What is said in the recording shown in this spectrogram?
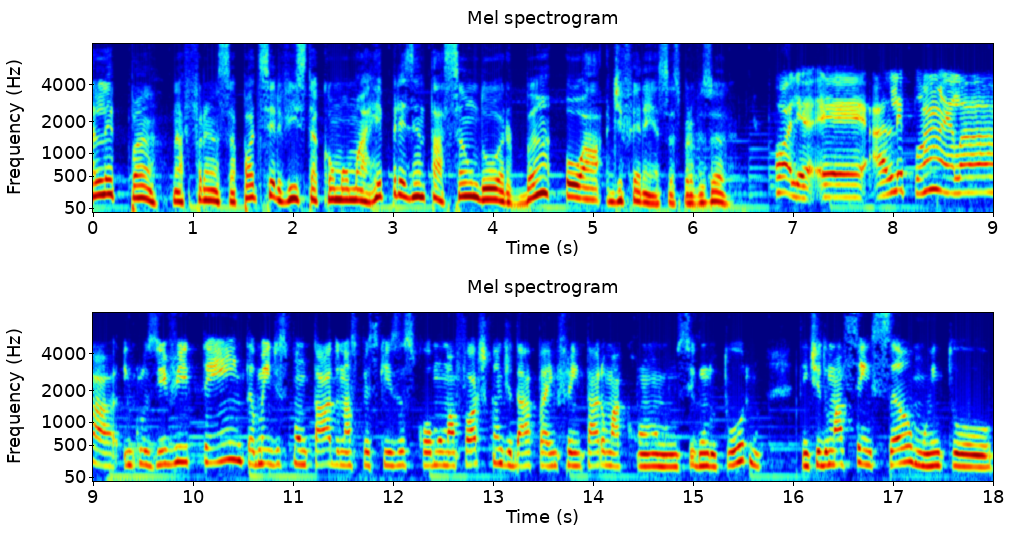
Le Pen na França pode ser vista como uma representação do Orbán ou há diferenças, professor? Olha, é, a Le Pen, ela inclusive tem também despontado nas pesquisas como uma forte candidata a enfrentar o Macron no segundo turno. Tem tido uma ascensão muito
